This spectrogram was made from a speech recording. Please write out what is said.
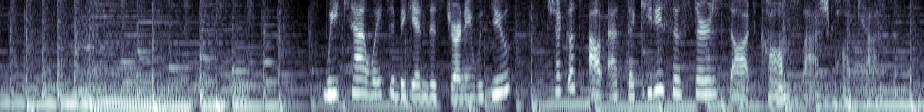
We can't wait to begin this journey with you. check us out at thekittisisters.com slash podcast.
